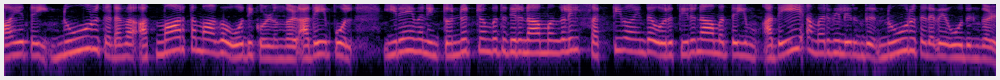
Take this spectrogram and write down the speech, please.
ஆயத்தை நூறு தடவை ஆத்மார்த்தமாக ஓதிக்கொள்ளுங்கள். அதே போல் இறைவனின் தொன்னூற்றொன்பது திருநாமங்களில் சக்தி வாய்ந்த ஒரு திருநாமத்தையும் அதே அமர்விலிருந்து நூறு தடவை ஓதுங்கள்.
